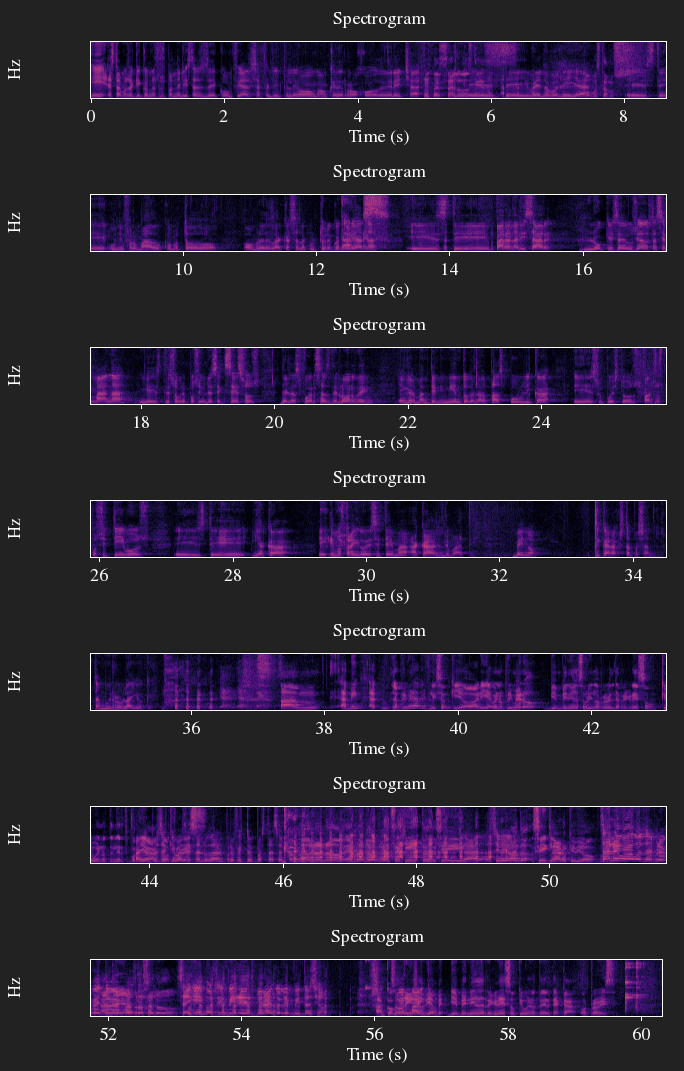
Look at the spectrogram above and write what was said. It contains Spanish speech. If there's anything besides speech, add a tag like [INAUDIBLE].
Y estamos aquí con nuestros panelistas de confianza, Felipe León, aunque de rojo de derecha. [LAUGHS] Saludos. Este, y Beno Bonilla. ¿Cómo estamos? Este, uniformado como todo hombre de la Casa de la Cultura Ecuatoriana. Dax. Este, para analizar lo que se ha denunciado esta semana este, sobre posibles excesos de las fuerzas del orden en el mantenimiento de la paz pública, eh, supuestos falsos positivos, este, y acá eh, hemos traído ese tema acá al debate. Beno, ¿qué carajo está pasando? ¿Está muy rulayo o qué? [LAUGHS] A mí, la primera reflexión que yo haría, bueno, primero, bienvenido sobrino rebelde de regreso. Qué bueno tenerte por Ah, acá. yo pensé que ibas vez. a saludar al prefecto de Pastaza. [LAUGHS] No, no, no. Él mandó un mensajito, sí. Claro, ¿sí vio? Sí, claro que vio. Saludos al prefecto André, de Pastaza. otro saludo. Seguimos [LAUGHS] esperando la invitación a comer Sobrino, bienvenido de regreso. Qué bueno tenerte acá otra vez.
